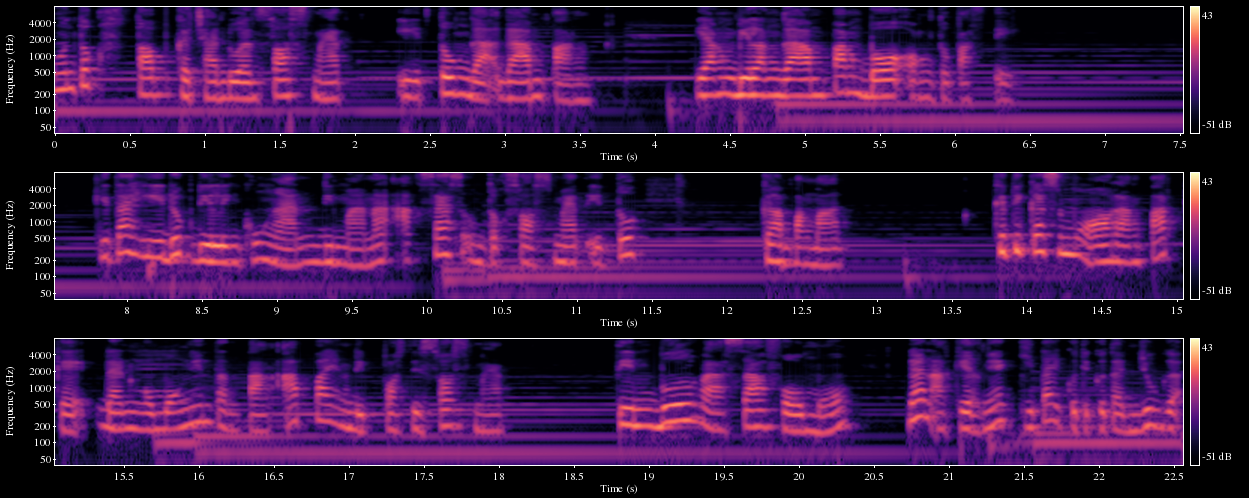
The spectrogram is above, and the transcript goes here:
untuk stop kecanduan sosmed itu nggak gampang. Yang bilang gampang bohong tuh pasti. Kita hidup di lingkungan di mana akses untuk sosmed itu gampang banget. Ketika semua orang pakai dan ngomongin tentang apa yang dipost di sosmed, timbul rasa FOMO dan akhirnya kita ikut-ikutan juga.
